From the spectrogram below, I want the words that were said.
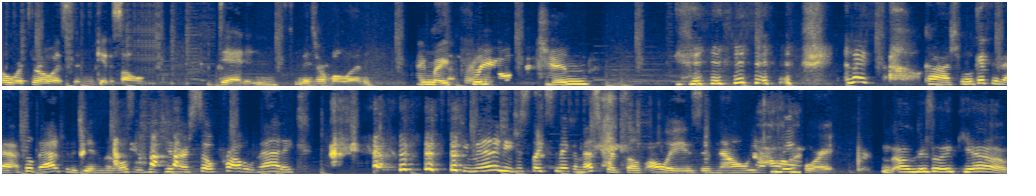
overthrow us and get us all dead and miserable and I might free all the jinn. and I, oh gosh, we'll get to that. I feel bad for the Jinn, but also the Jinn are so problematic. Humanity just likes to make a mess for itself always, and now we have to pay for it. And Augurs like, yeah,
